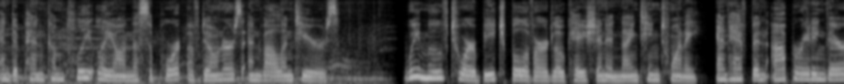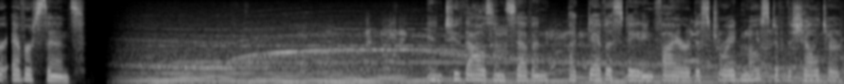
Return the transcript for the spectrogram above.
and depend completely on the support of donors and volunteers. We moved to our Beach Boulevard location in 1920 and have been operating there ever since. In 2007, a devastating fire destroyed most of the shelter.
